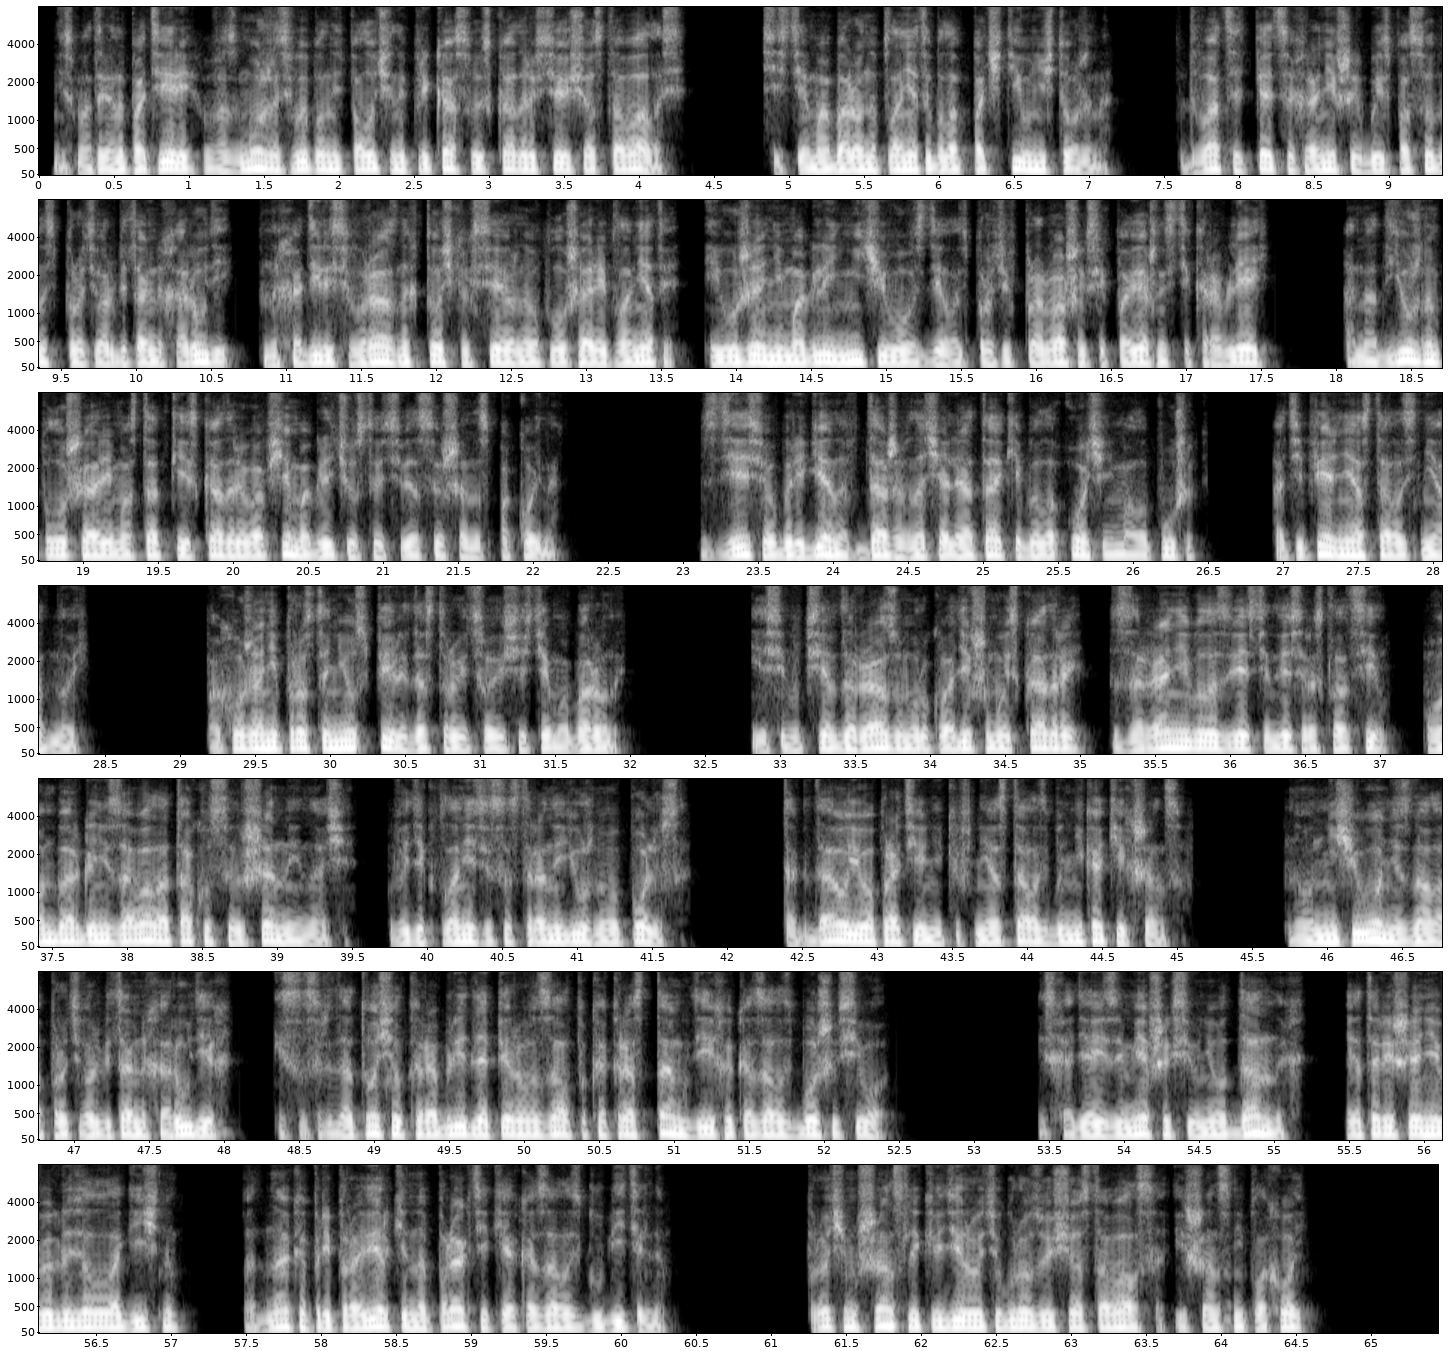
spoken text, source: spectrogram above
Несмотря на потери, возможность выполнить полученный приказ у эскадры все еще оставалась. Система обороны планеты была почти уничтожена. 25 сохранивших боеспособность противоорбитальных орудий находились в разных точках северного полушария планеты и уже не могли ничего сделать против прорвавшихся к поверхности кораблей а над южным полушарием остатки эскадры вообще могли чувствовать себя совершенно спокойно. Здесь у аборигенов даже в начале атаки было очень мало пушек, а теперь не осталось ни одной. Похоже, они просто не успели достроить свою систему обороны. Если бы псевдоразуму, руководившему эскадрой, заранее был известен весь расклад сил, он бы организовал атаку совершенно иначе, выйдя к планете со стороны Южного полюса. Тогда у его противников не осталось бы никаких шансов. Но он ничего не знал о противорбитальных орудиях и сосредоточил корабли для первого залпа как раз там, где их оказалось больше всего. Исходя из имевшихся у него данных, это решение выглядело логичным, однако при проверке на практике оказалось губительным. Впрочем, шанс ликвидировать угрозу еще оставался, и шанс неплохой.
